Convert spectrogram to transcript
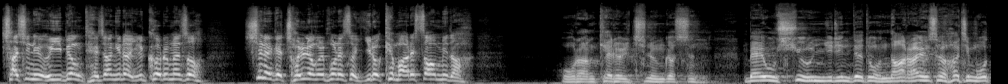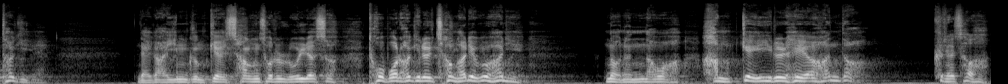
자신이 의병 대장이라 일컬으면서 신에게 전령을 보내서 이렇게 말했사옵니다. 오랑캐를 치는 것은 매우 쉬운 일인데도 나라에서 하지 못하기에 내가 임금께 상소를 올려서 토벌하기를 청하려고 하니 너는 나와 함께 일을 해야 한다. 그래서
